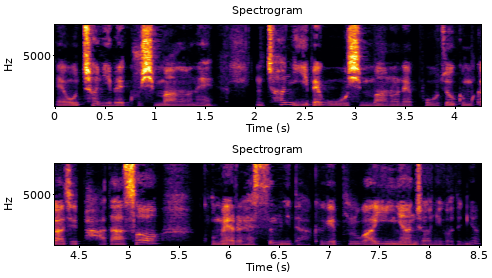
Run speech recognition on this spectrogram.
네, 5,290만 원에 1,250만 원의 보조금까지 받아서 구매를 했습니다. 그게 불과 2년 전이거든요.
